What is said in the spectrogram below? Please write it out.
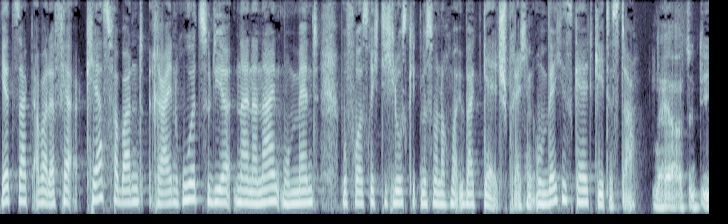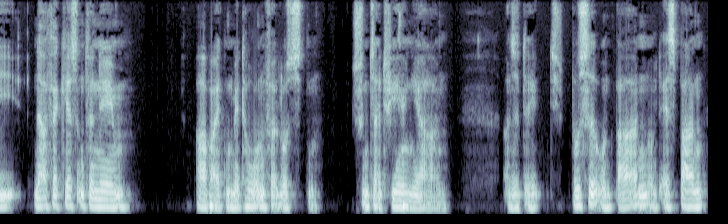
Jetzt sagt aber der Verkehrsverband Rhein-Ruhr zu dir, nein, nein, nein, Moment, bevor es richtig losgeht, müssen wir noch mal über Geld sprechen. Um welches Geld geht es da? Naja, also die Nahverkehrsunternehmen arbeiten mit hohen Verlusten, schon seit vielen Jahren. Also die Busse und Bahnen und S-Bahnen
